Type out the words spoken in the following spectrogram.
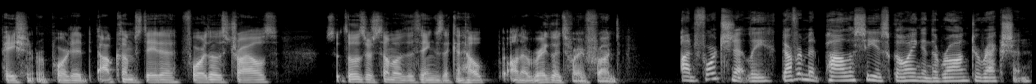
patient reported outcomes data for those trials. So, those are some of the things that can help on the regulatory front. Unfortunately, government policy is going in the wrong direction.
